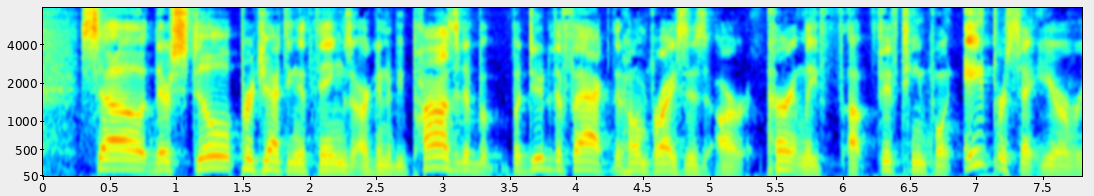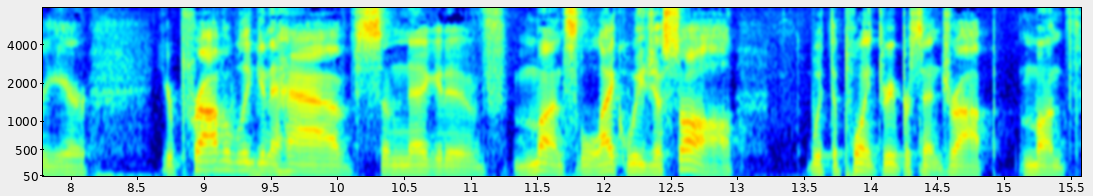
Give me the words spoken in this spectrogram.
so they're still projecting that things are going to be positive but but due to the fact that home prices are currently up 15.8% year over year you're probably going to have some negative months like we just saw with the 0.3% drop month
